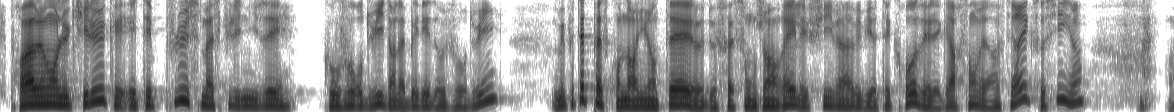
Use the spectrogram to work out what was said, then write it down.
et probablement Lucky Luke étaient plus masculinisés qu'aujourd'hui dans la BD d'aujourd'hui mais peut-être parce qu'on orientait euh, de façon genrée les filles vers la bibliothèque rose et les garçons vers Astérix aussi. Hein. Ouais.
